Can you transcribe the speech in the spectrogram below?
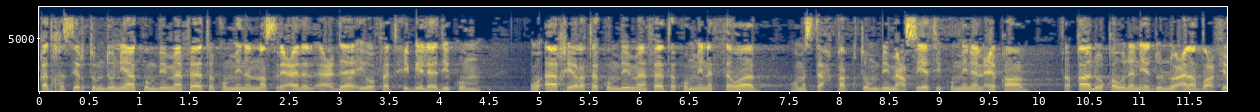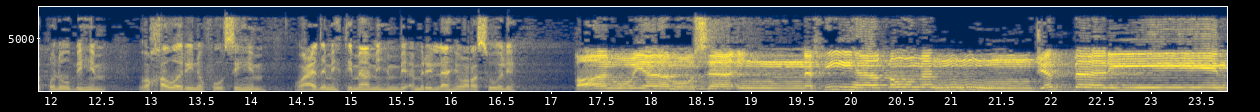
قد خسرتم دنياكم بما فاتكم من النصر على الأعداء وفتح بلادكم وآخرتكم بما فاتكم من الثواب وما استحققتم بمعصيتكم من العقاب. فقالوا قولا يدل على ضعف قلوبهم وخور نفوسهم وعدم اهتمامهم بأمر الله ورسوله. قالوا يا موسى إن فيها قوما جبارين.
